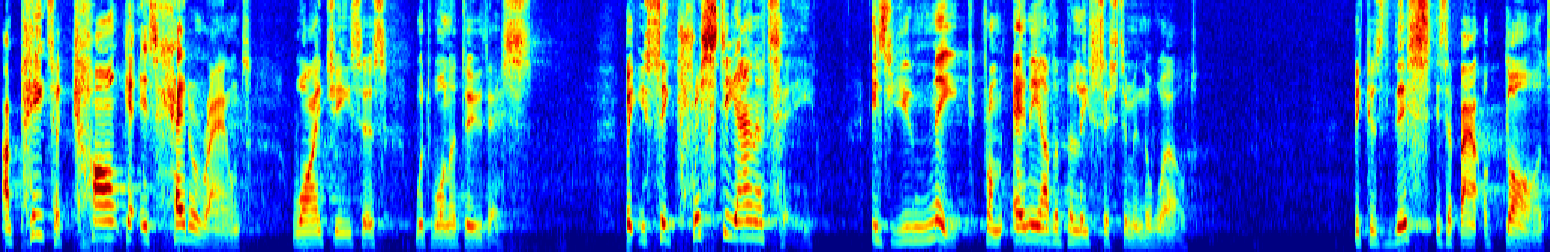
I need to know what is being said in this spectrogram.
And Peter can't get his head around why Jesus would want to do this. But you see, Christianity is unique from any other belief system in the world. Because this is about a God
